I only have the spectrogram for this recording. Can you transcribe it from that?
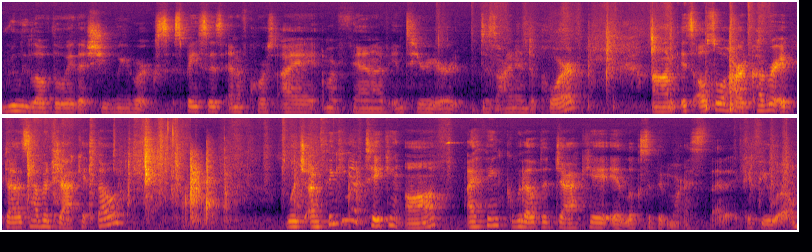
really love the way that she reworks spaces, and of course, I am a fan of interior design and decor. Um, it's also a hardcover. It does have a jacket though, which I'm thinking of taking off. I think without the jacket, it looks a bit more aesthetic, if you will.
